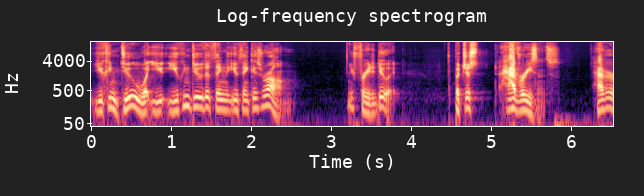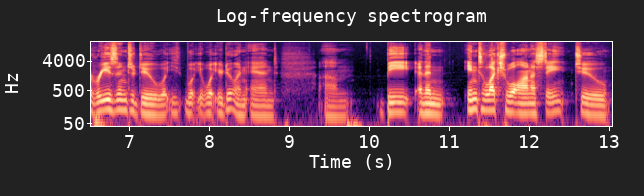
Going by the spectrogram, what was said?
You can do what you you can do the thing that you think is wrong. You're free to do it. But just have reasons. Have a reason to do what you what, you, what you're doing and um, be and then intellectual honesty to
